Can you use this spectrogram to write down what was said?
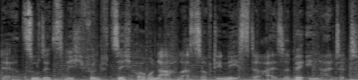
der zusätzlich 50 Euro Nachlass auf die nächste Reise beinhaltet.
